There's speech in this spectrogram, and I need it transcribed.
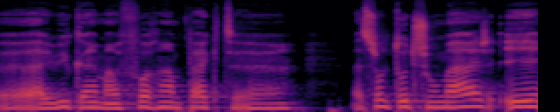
euh, a eu quand même un fort impact euh, bah, sur le taux de chômage et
